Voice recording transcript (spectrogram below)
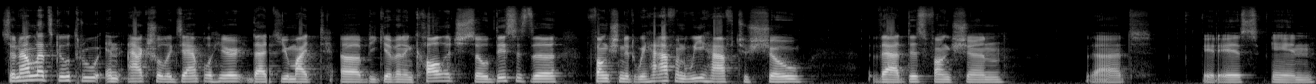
So now let's go through an actual example here that you might uh, be given in college. So this is the function that we have and we have to show that this function that it is in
